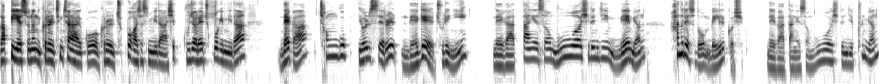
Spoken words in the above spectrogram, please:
랍비 예수는 그를 칭찬하였고 그를 축복하셨습니다. 19절의 축복입니다. 내가 천국 열쇠를 내게 주리니 내가 땅에서 무엇이든지 매면 하늘에서도 매일 것이요 내가 땅에서 무엇이든지 풀면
